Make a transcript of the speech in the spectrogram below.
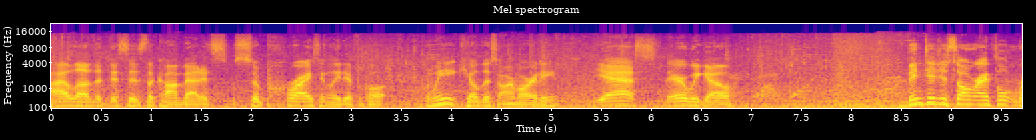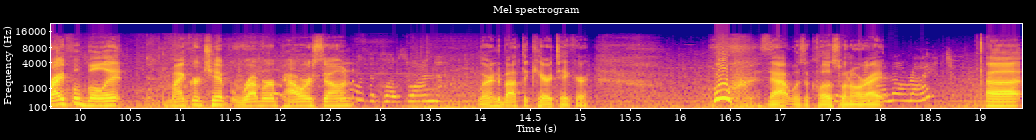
I love that this is the combat. It's surprisingly difficult. Can we kill this arm already? Yes, there we go. Vintage assault rifle, rifle bullet, microchip, rubber, power stone. That was a close one. Learned about the caretaker. Whew, that was a close one, all right. all right? Uh,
